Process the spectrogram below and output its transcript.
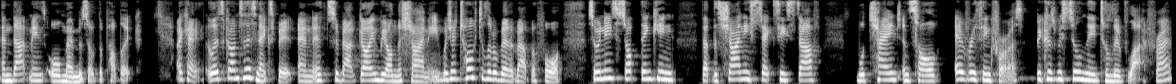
and that means all members of the public. Okay, let's go on to this next bit, and it's about going beyond the shiny, which I talked a little bit about before. So we need to stop thinking that the shiny, sexy stuff will change and solve everything for us because we still need to live life, right?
